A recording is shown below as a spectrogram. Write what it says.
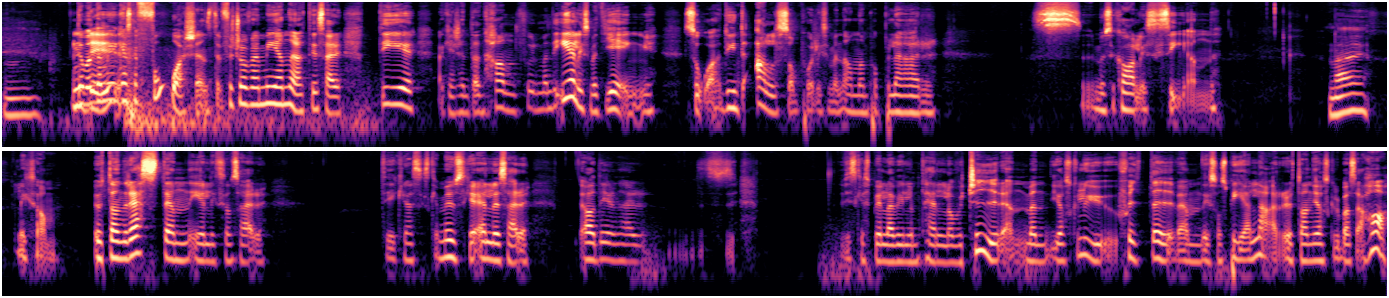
Mm. De, de det- är ganska få känns det. Förstår du vad jag menar? Att det är så här, det är ja, kanske inte en handfull men det är liksom ett gäng. Så. Det är ju inte alls som på liksom en annan populär musikalisk scen. Nej. Liksom. Utan resten är liksom så här det är klassiska musiker eller så här ja det är den här vi ska spela Wilhelm Tell-ouvertyren men jag skulle ju skita i vem det är som spelar utan jag skulle bara säga, ha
